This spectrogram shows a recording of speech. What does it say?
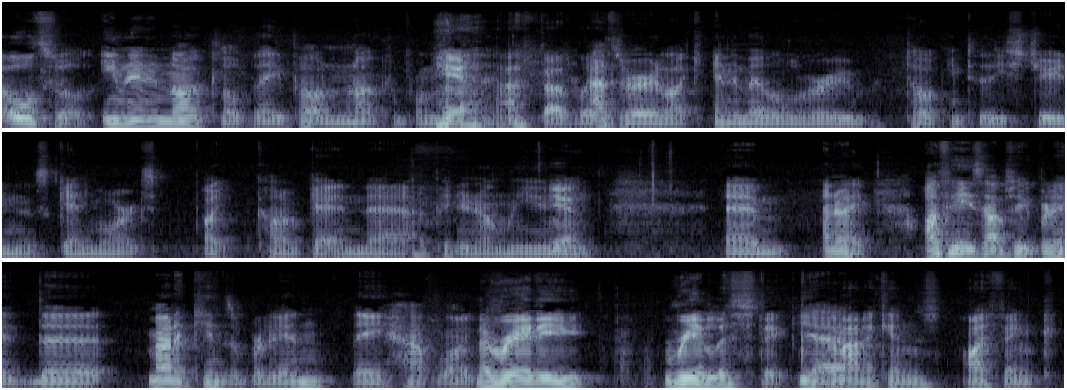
all sorts. Even in a nightclub, they put on a nightclub on yeah, there. that's, that's weird. As we're like in the middle of the room talking to these students, getting more ex- like kind of getting their opinion on the uni. Yeah. Um. Anyway, I think it's absolutely brilliant. The mannequins are brilliant. They have like They're really realistic. Yeah. The mannequins, I think.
